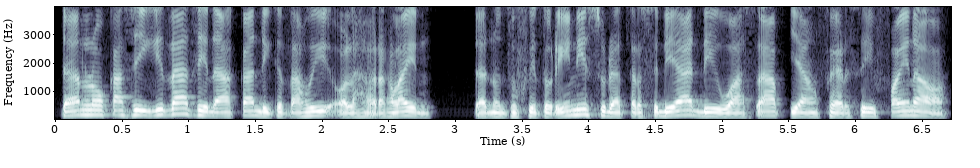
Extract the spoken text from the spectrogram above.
dan lokasi kita tidak akan diketahui oleh orang lain. Dan untuk fitur ini sudah tersedia di WhatsApp yang versi final.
